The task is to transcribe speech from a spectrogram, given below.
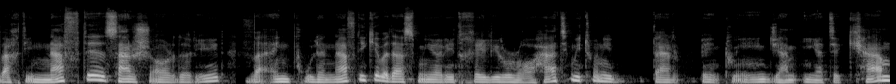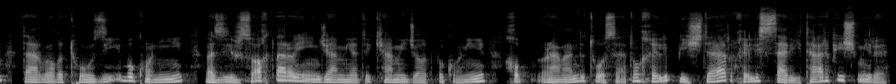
وقتی نفت سرشار دارید و این پول نفتی که به دست میارید خیلی راحت می‌تونید در تو این جمعیت کم در واقع توضیع بکنید و زیرساخت برای این جمعیت کم ایجاد بکنید خب روند توسعهتون خیلی بیشتر خیلی سریعتر پیش میره.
